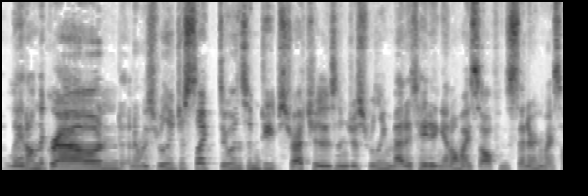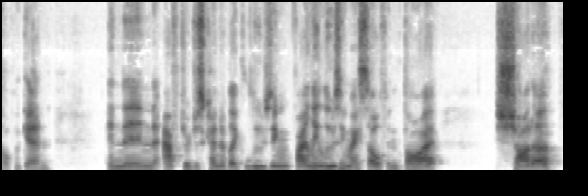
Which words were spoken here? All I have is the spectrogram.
laid on the ground and I was really just like doing some deep stretches and just really meditating in on myself and centering myself again. And then after just kind of like losing, finally losing myself in thought, shot up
